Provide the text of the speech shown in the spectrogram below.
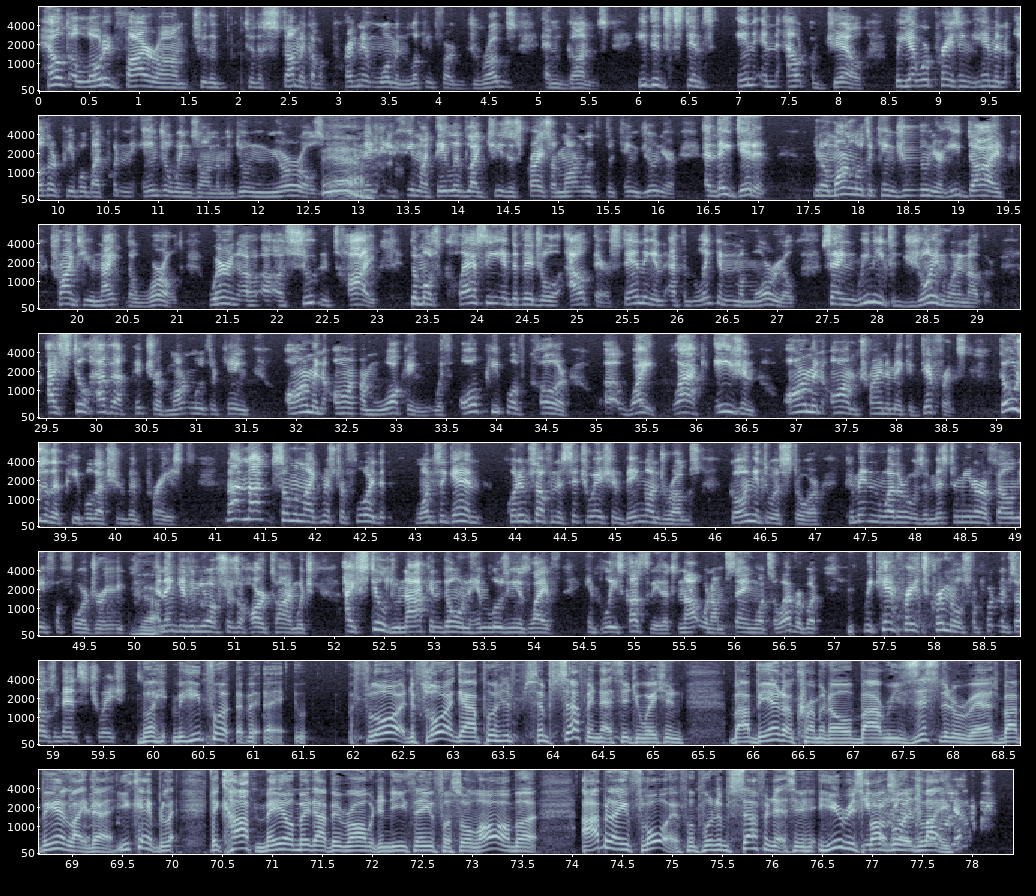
held a loaded firearm to the to the stomach of a pregnant woman looking for drugs and guns. He did stints in and out of jail, but yet we're praising him and other people by putting angel wings on them and doing murals yeah. and making it seem like they lived like Jesus Christ or Martin Luther King Jr. And they didn't. You know, Martin Luther King Jr., he died trying to unite the world, wearing a, a suit and tie, the most classy individual out there, standing in, at the Lincoln Memorial saying, We need to join one another. I still have that picture of Martin Luther King arm in arm walking with all people of color, uh, white, black, Asian, arm in arm trying to make a difference. Those are the people that should have been praised. Not not someone like Mr. Floyd that once again put himself in a situation being on drugs, going into a store, committing whether it was a misdemeanor or a felony for forgery, yeah. and then giving the officers a hard time, which I still do not condone him losing his life in police custody. That's not what I'm saying whatsoever. But we can't praise criminals for putting themselves in bad situations. But he, but he put uh, uh Floyd, the Floyd guy, put himself in that situation by being a criminal, by resisting arrest, by being like that. You can't blame the cop may or may not have been wrong with the knee thing for so long, but I blame Floyd for putting himself in that. He responsible for his life.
